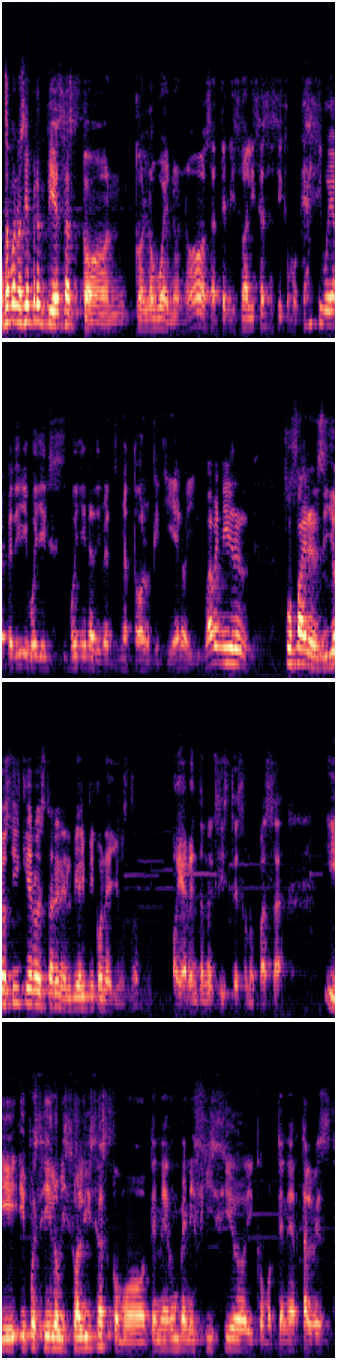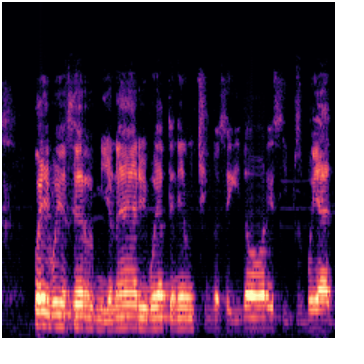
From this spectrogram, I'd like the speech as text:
O sea, bueno, siempre empiezas con, con, lo bueno, ¿no? O sea, te visualizas así como que, ay, sí voy a pedir y voy a, ir, voy a ir a divertirme a todo lo que quiero y va a venir Foo Fighters y yo sí quiero estar en el VIP con ellos, ¿no? obviamente no existe, eso no pasa. Y, y pues sí, lo visualizas como tener un beneficio y como tener tal vez güey, voy a ser millonario y voy a tener un chingo de seguidores y pues voy a,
